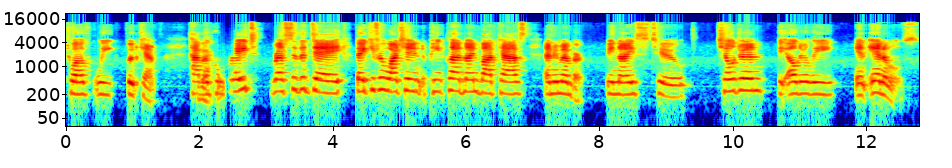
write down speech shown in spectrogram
12 week boot camp. Have yeah. a great rest of the day. Thank you for watching Pink Cloud Nine podcast, and remember, be nice to children, the elderly, and animals.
